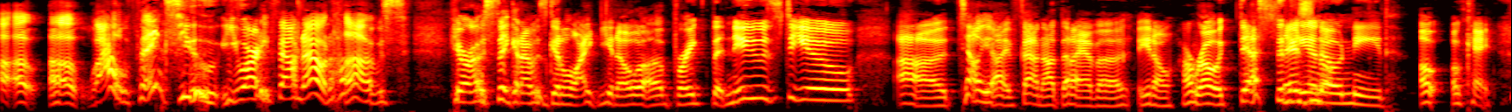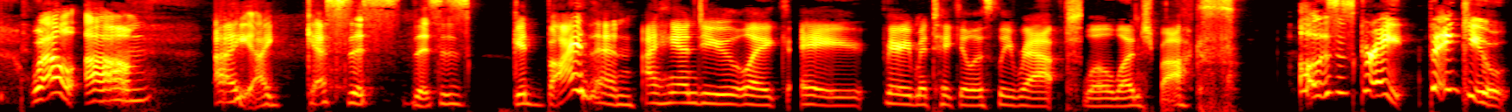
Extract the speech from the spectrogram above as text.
Uh, uh, wow, thanks. You you already found out, huh? I was here. I was thinking I was gonna like you know uh, break the news to you. Uh, tell you I found out that I have a you know heroic destiny. There's no need. Oh, okay. Well, um, I I guess this this is goodbye then. I hand you like a very meticulously wrapped little lunchbox. Oh, this is great. Thank you.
